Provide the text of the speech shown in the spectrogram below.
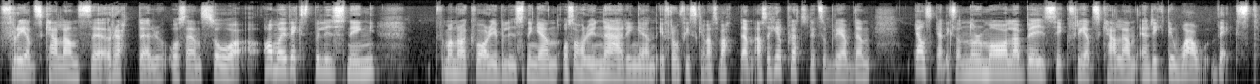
fredskallans eh, rötter. Och sen så har man ju växtbelysning. För man har akvariebelysningen och så har du ju näringen ifrån fiskarnas vatten. Alltså helt plötsligt så blev den ganska liksom normala basic fredskallan en riktig wow-växt.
